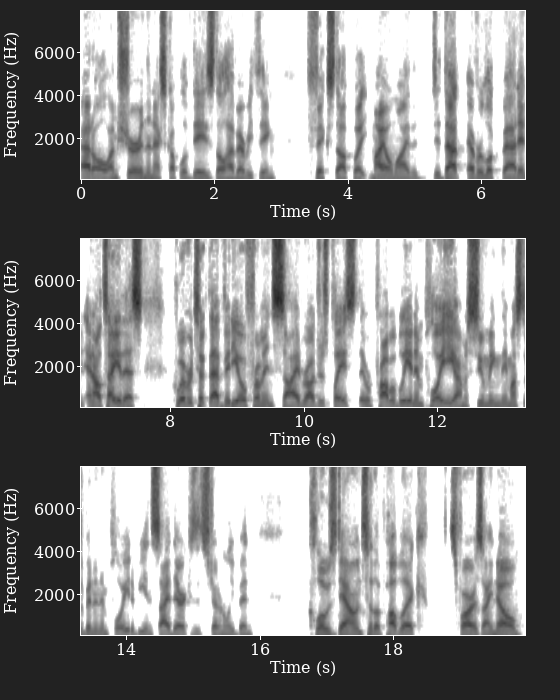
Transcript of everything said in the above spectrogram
at all. I'm sure in the next couple of days they'll have everything fixed up. But my oh my, did that ever look bad? And and I'll tell you this whoever took that video from inside Rogers Place, they were probably an employee. I'm assuming they must have been an employee to be inside there because it's generally been closed down to the public, as far as I know.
